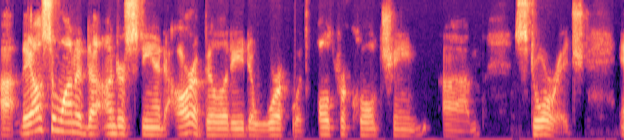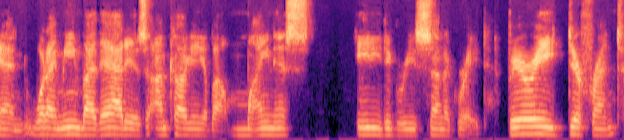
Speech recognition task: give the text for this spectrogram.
Uh, they also wanted to understand our ability to work with ultra cold chain um, storage. And what I mean by that is I'm talking about minus 80 degrees centigrade. Very different,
